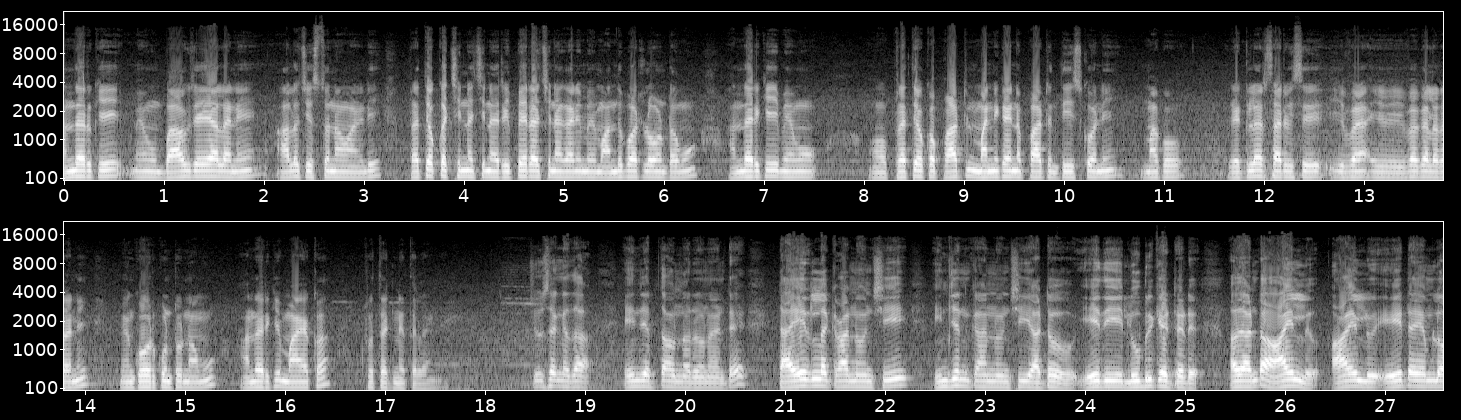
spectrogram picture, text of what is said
అందరికీ మేము బాగు చేయాలని ఆలోచిస్తున్నామండి. ప్రతి ఒక్క చిన్న చిన్న రిపేర్ వచ్చినా కానీ మేము అందుబాటులో ఉంటాము. అందరికీ మేము ప్రతి ఒక్క పార్టీని మన్నికైన పార్టీని తీసుకొని మాకు రెగ్యులర్ సర్వీస్ ఇవ్వ ఇవ్వగలరని మేము కోరుకుంటున్నాము. అందరికీ మా యొక్క కృతజ్ఞతలండి. చూసాం కదా ఏం చెప్తా ఉన్నారు అని అంటే టైర్ల కాడ నుంచి ఇంజన్ కాడ నుంచి అటు ఏది లూబ్రికేటెడ్ అదంటే ఆయిల్. ఆయిల్ ఏ టైంలో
